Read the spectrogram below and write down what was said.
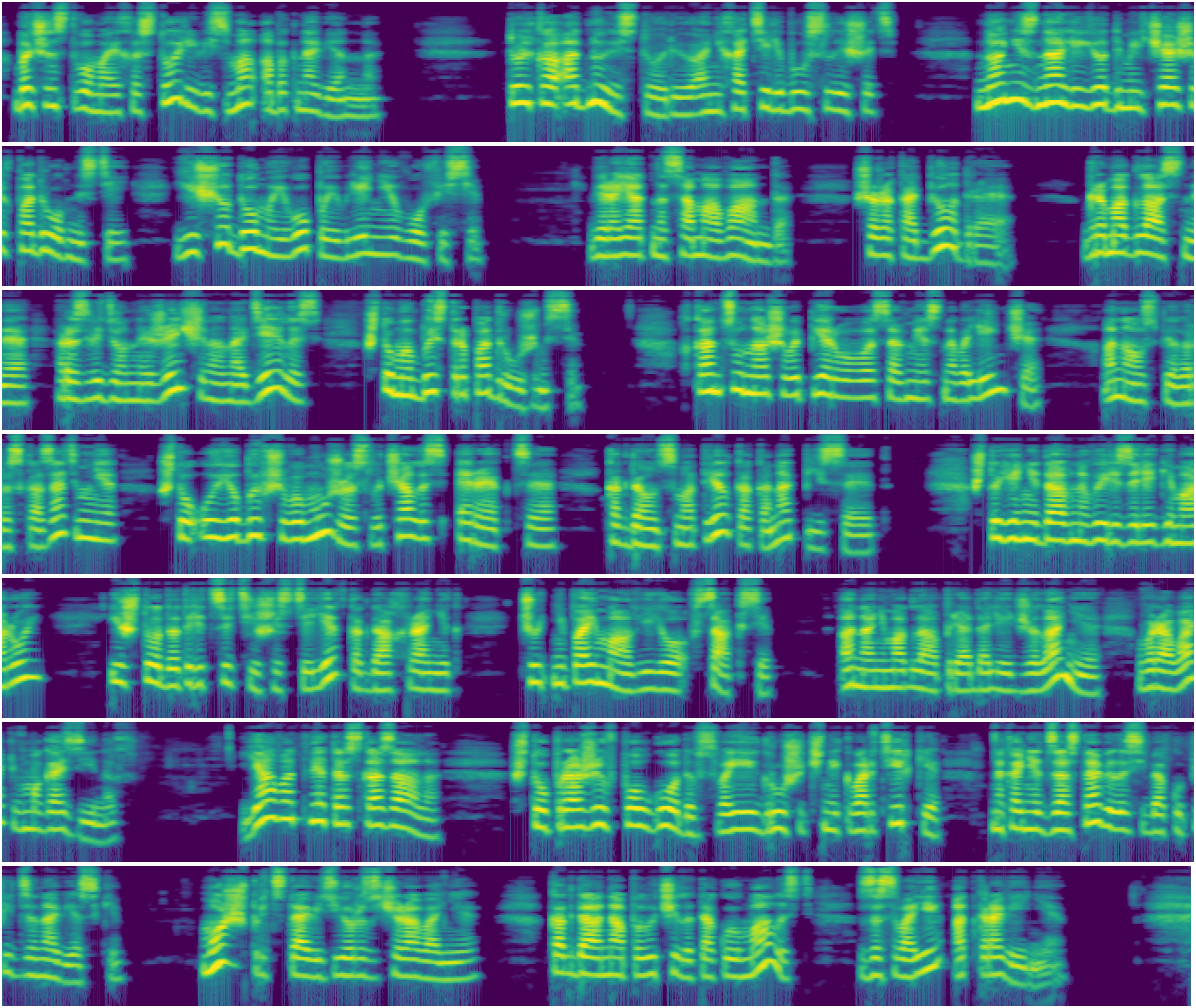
Большинство моих историй весьма обыкновенно. Только одну историю они хотели бы услышать, но они знали ее до мельчайших подробностей еще до моего появления в офисе. Вероятно, сама Ванда, широкобедрая, громогласная, разведенная женщина, надеялась, что мы быстро подружимся. К концу нашего первого совместного ленча она успела рассказать мне, что у ее бывшего мужа случалась эрекция, когда он смотрел, как она писает, что ей недавно вырезали геморрой и что до 36 лет, когда охранник чуть не поймал ее в саксе, она не могла преодолеть желание воровать в магазинах. Я в ответ рассказала, что, прожив полгода в своей игрушечной квартирке, наконец заставила себя купить занавески. Можешь представить ее разочарование, когда она получила такую малость за свои откровения?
